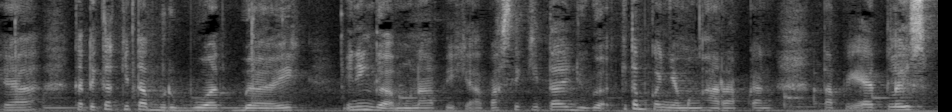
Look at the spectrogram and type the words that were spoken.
ya, ketika kita berbuat baik, ini nggak munafik ya, pasti kita juga kita bukannya mengharapkan, tapi at least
